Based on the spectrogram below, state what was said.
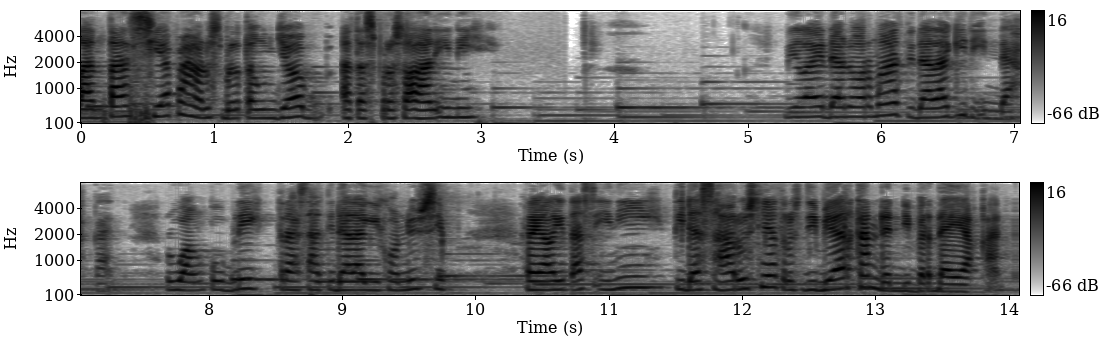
Lantas, siapa yang harus bertanggung jawab atas persoalan ini? Nilai dan norma tidak lagi diindahkan. Ruang publik terasa tidak lagi kondusif. Realitas ini tidak seharusnya terus dibiarkan dan diberdayakan.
